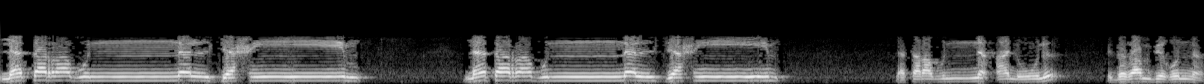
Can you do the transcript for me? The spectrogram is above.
ലതറവുന്നൽ ജഹീം ലതറവുന്നൽ ജഹീം ലതറവുന്ന ആ നൂന് ബിഗുന്ന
